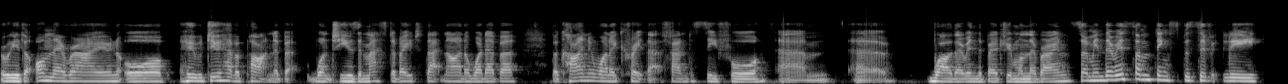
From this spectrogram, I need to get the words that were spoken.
are either on their own or who do have a partner but want to use a masturbator that night or whatever, but kind of want to create that fantasy for um, uh, while they're in the bedroom on their own. So I mean, there is something specifically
